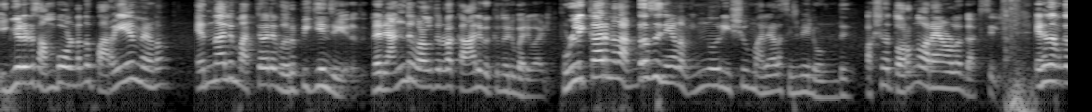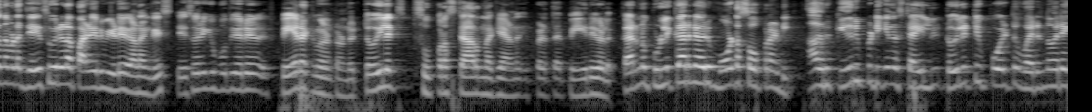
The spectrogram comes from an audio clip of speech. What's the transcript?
ഇങ്ങനൊരു സംഭവം ഉണ്ടെന്ന് പറയുകയും വേണം. എന്നാലും മറ്റവരെ വെറുപ്പിക്കുകയും ചെയ്യരുത്. രണ്ട് വള്ളത്തിലൂടെ കാൽ വെക്കുന്ന ഒരു പരിപാടി. പുള്ളിക്കാരൻ അത് അഡ്രസ്സ് ചെയ്യണം. ഇങ്ങൊരു ഇഷ്യൂ മലയാള സിനിമയിലുണ്ട്. പക്ഷെ തുറന്നു പറയാനുള്ള ഗട്സ് ഇല്ല. ഇനി നമുക്ക് നമ്മുടെ ജയസൂര്യയുടെ പഴയൊരു വീഡിയോ കാണാം ഗൈസ് ജയസൂര്യക്ക് പുതിയൊരു പേരൊക്കെ വേണ്ടിട്ടുണ്ട് ടോയ്ലറ്റ് സൂപ്പർ സ്റ്റാർ എന്നൊക്കെയാണ് ഇപ്പോഴത്തെ പേരുകൾ കാരണം പുള്ളിക്കാരന്റെ ഒരു മോഡസ് ഓപ്പറാണ്ടി ആ ഒരു കീറി പിടിക്കുന്ന സ്റ്റൈൽ ടോയ്ലറ്റിൽ പോയിട്ട് വരുന്നവരെ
